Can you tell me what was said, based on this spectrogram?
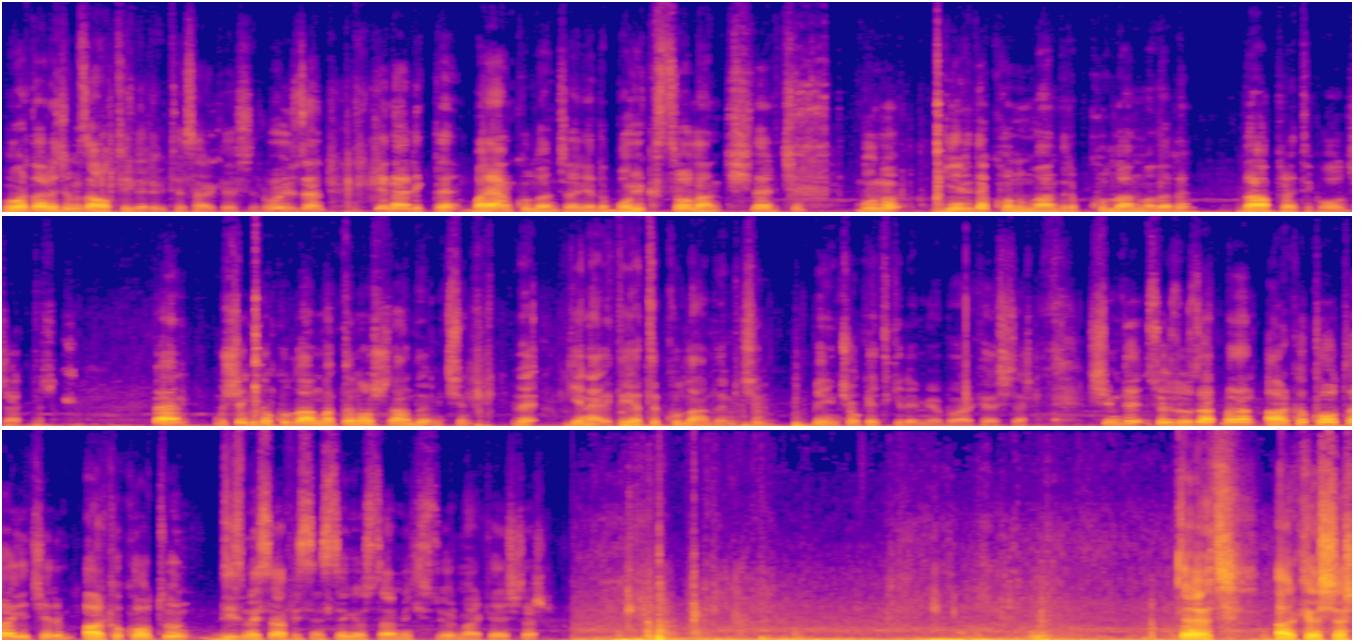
Bu arada aracımız 6 ileri vites arkadaşlar. O yüzden genellikle bayan kullanıcılar ya da boyu kısa olan kişiler için bunu geride konumlandırıp kullanmaları daha pratik olacaktır. Ben bu şekilde kullanmaktan hoşlandığım için ve genellikle yatık kullandığım için beni çok etkilemiyor bu arkadaşlar. Şimdi sözü uzatmadan arka koltuğa geçelim. Arka koltuğun diz mesafesini size göstermek istiyorum arkadaşlar. Evet arkadaşlar.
